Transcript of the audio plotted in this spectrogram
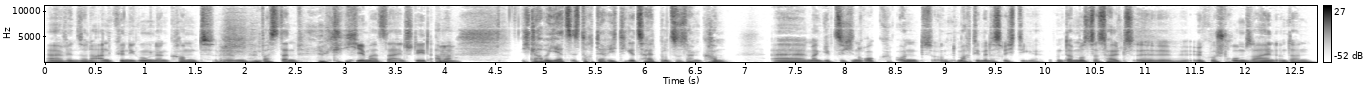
äh, wenn so eine Ankündigung dann kommt, ähm, was dann wirklich jemals da entsteht. Aber ich glaube, jetzt ist doch der richtige Zeitpunkt zu sagen, komm, äh, man gibt sich einen Ruck und, und macht immer das Richtige. Und dann muss das halt äh, Ökostrom sein und dann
